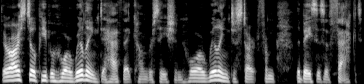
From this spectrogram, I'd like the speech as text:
There are still people who are willing to have that conversation, who are willing to start from the basis of fact.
